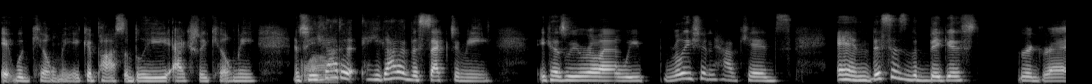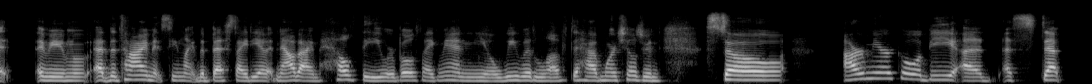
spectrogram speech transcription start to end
it would kill me. It could possibly actually kill me. And so wow. he got a he got a vasectomy because we were like, we really shouldn't have kids. And this is the biggest regret. I mean, at the time it seemed like the best idea, but now that I'm healthy, we're both like, man, you know, we would love to have more children. So our miracle would be a, a step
